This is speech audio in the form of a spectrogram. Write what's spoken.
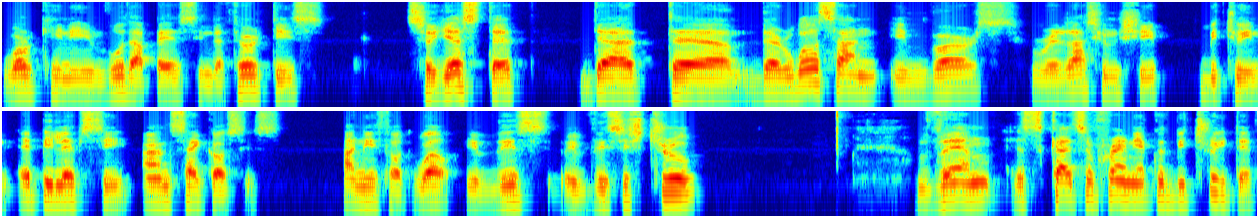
working in Budapest in the 30s, suggested that uh, there was an inverse relationship between epilepsy and psychosis. And he thought, well, if this, if this is true, then schizophrenia could be treated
